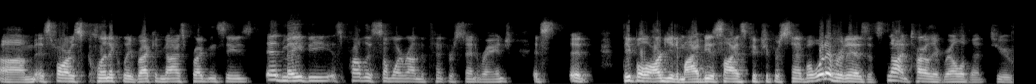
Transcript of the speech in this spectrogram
Um, as far as clinically recognized pregnancies, it may be, it's probably somewhere around the 10% range. It's it, people argue it might be as high as 50%, but whatever it is, it's not entirely relevant to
